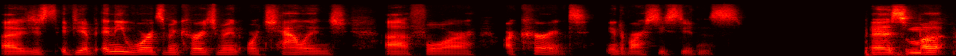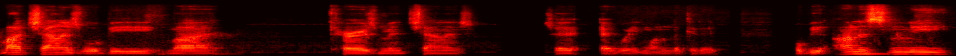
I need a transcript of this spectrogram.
Uh, just if you have any words of encouragement or challenge uh, for our current university students. And so my my challenge will be my encouragement challenge every everybody want to look at it, will be honestly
